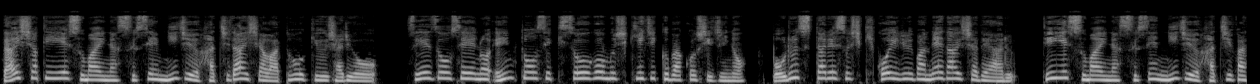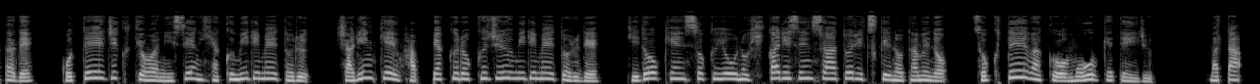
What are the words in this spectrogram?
台車 TS-1028 台車は東急車両、製造性の円筒積相互無式軸箱指示のボルスタレス式コイルバネ台車である TS-1028 型で固定軸距は 2100mm、車輪径 860mm で軌道検測用の光センサー取り付けのための測定枠を設けている。また、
